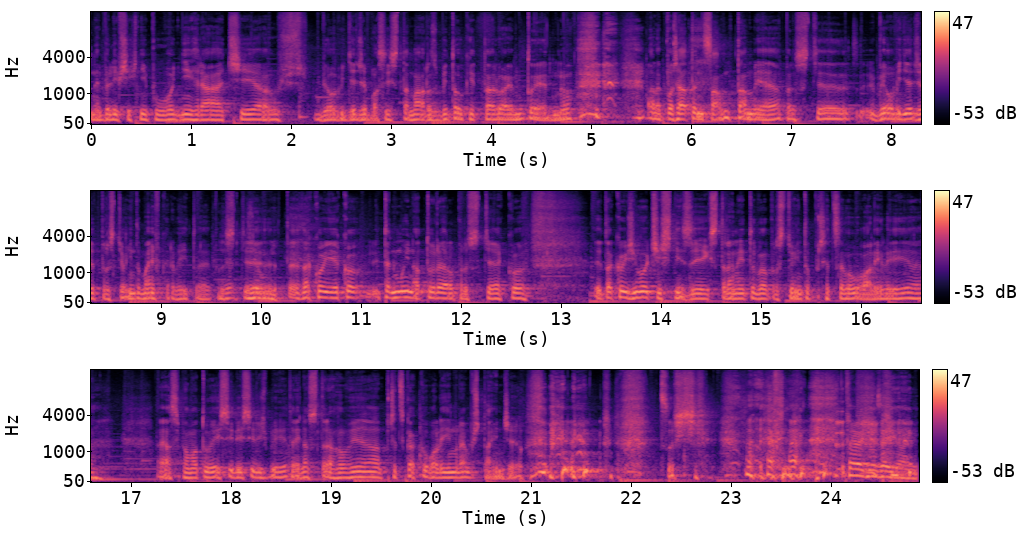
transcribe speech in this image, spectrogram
nebyli všichni původní hráči a už bylo vidět, že basista má rozbitou kytaru a je mu to jedno, ale pořád ten sound tam je a prostě bylo vidět, že prostě oni to mají v krvi, to je prostě, to je takový jako ten můj naturel prostě jako je takový živočišný z jejich strany, to bylo prostě, oni to před sebou valili a, a já si pamatuju ACDC, když byli tady na Strahově a předskakovali jim Rammstein, že jo. Což... to je hodně zajímavé.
